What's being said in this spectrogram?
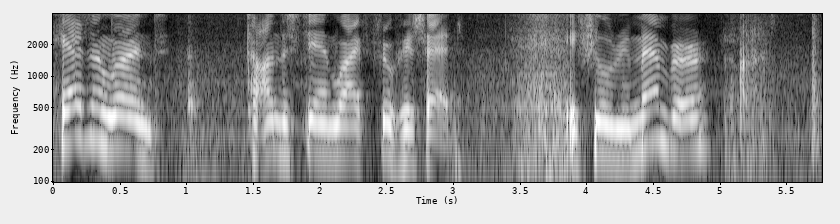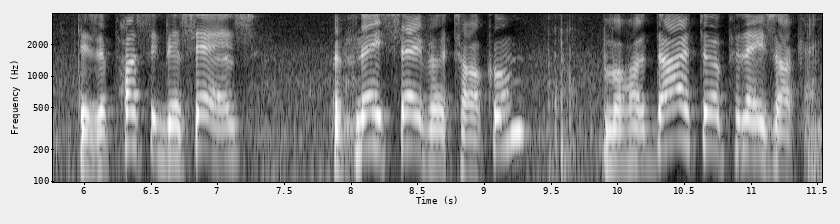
He hasn't learned to understand life through his head. If you'll remember, there's a pasuk that says, "Pnei seva takum, v'hodarto pnei zaken."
